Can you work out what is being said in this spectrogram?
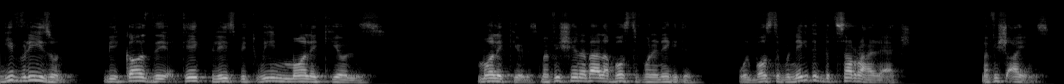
give reason because they take place between molecules. Molecules. مفيش هنا بقى لا positive ولا negative وال positive وال negative بتسرع ال reaction مفيش ions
